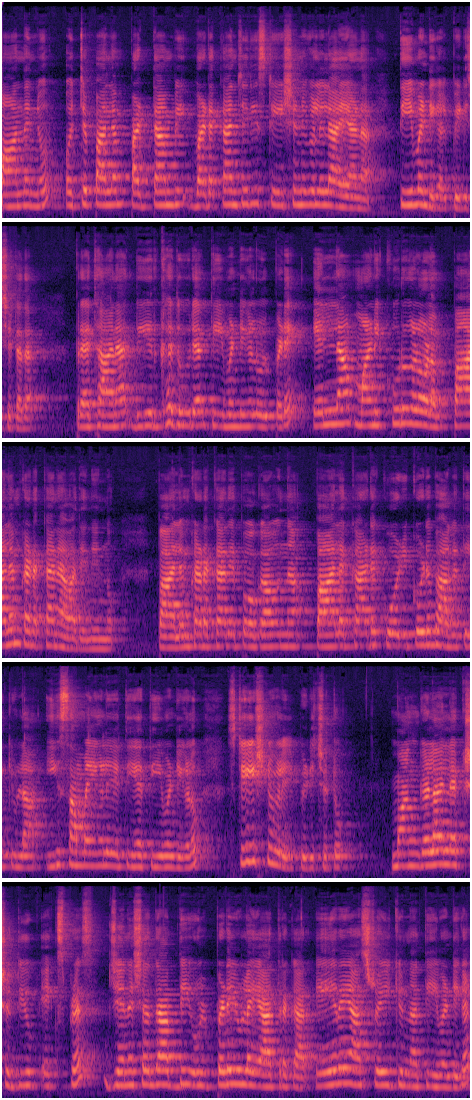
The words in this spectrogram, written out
മാന്നന്നൂർ ഒറ്റപ്പാലം പട്ടാമ്പി വടക്കാഞ്ചേരി സ്റ്റേഷനുകളിലായാണ് തീവണ്ടികൾ പിടിച്ചിട്ടത്. പ്രധാന ദീർഘദൂര തീവണ്ടികൾ ഉൾപ്പെടെ എല്ലാ മണിക്കൂറുകളോളം പാലം കടക്കാനാവാതെ നിന്നു. പാലം കടക്കാതെ പോകാവുന്ന പാലക്കാട് കോഴിക്കോട് ഭാഗത്തേക്കുള്ള ഈ സമയങ്ങളിൽ എത്തിയ തീവണ്ടികളും സ്റ്റേഷനുകളിൽ പിടിച്ചിട്ടു. മംഗള ലക്ഷദ്വീപ് എക്സ്പ്രസ് ജനശതാബ്ദി ഉൾപ്പെടെയുള്ള യാത്രക്കാർ ഏറെ ആശ്രയിക്കുന്ന തീവണ്ടികൾ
